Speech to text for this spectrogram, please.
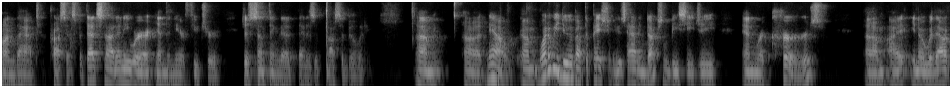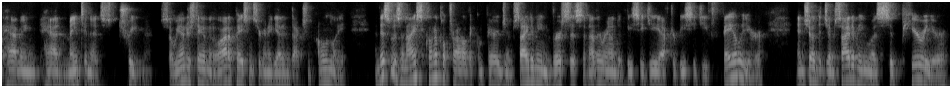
on that process, but that's not anywhere in the near future, just something that, that is a possibility. Um, uh, now, um, what do we do about the patient who's had induction BCG and recurs? Um, I, you know, without having had maintenance treatment. So we understand that a lot of patients are going to get induction only, and this was a nice clinical trial that compared gemcitabine versus another round of BCG after BCG failure and showed that gemcitabine was superior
